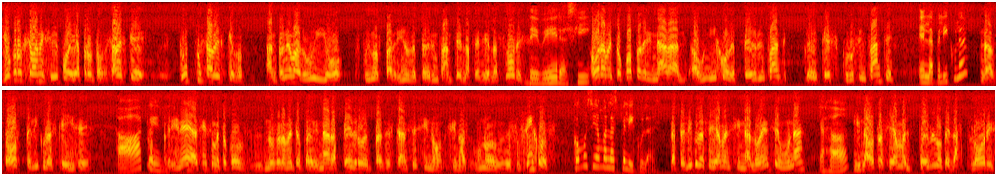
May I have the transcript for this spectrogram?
Yo creo que se van a exhibir por allá pronto. Sabes que, tú, tú sabes que Antonio Badú y yo fuimos padrinos de Pedro Infante en la Feria de las Flores. De veras, sí. Ahora me tocó apadrinar a, a un hijo de Pedro Infante, eh, que es Cruz Infante. ¿En la película? Las dos películas que hice. Ah, qué... apadriné, así se me tocó no solamente apadrinar a Pedro en paz descanse, sino, sino a uno de sus hijos. ¿Cómo se llaman las películas? La película se llama El Sinaloense, una, Ajá. y la otra se llama El Pueblo de las Flores.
